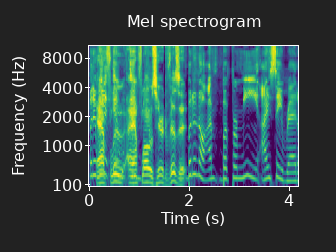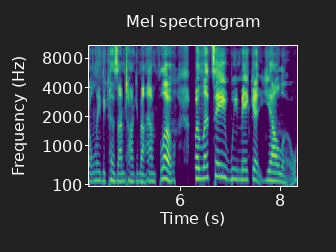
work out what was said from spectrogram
But it Aunt It, Aunt it, Flo is here to visit. but no, no. I'm. But for me, I say red only because I'm talking about Aunt Flo. But let's say we make it yellow,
